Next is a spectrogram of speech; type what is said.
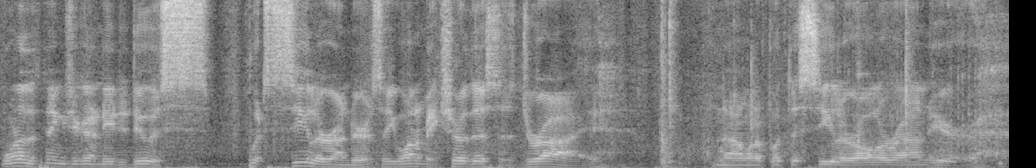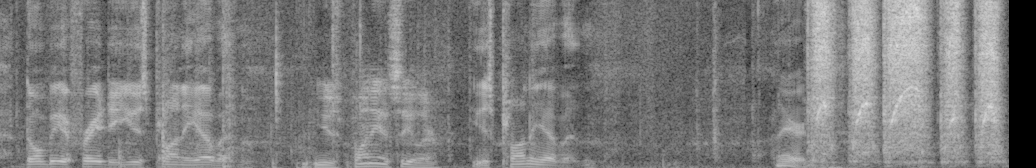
One of the things you're going to need to do is put sealer under it, so you want to make sure this is dry. Now I'm going to put the sealer all around here. Don't be afraid to use plenty of it. Use plenty of sealer. Use plenty of it. There it is.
